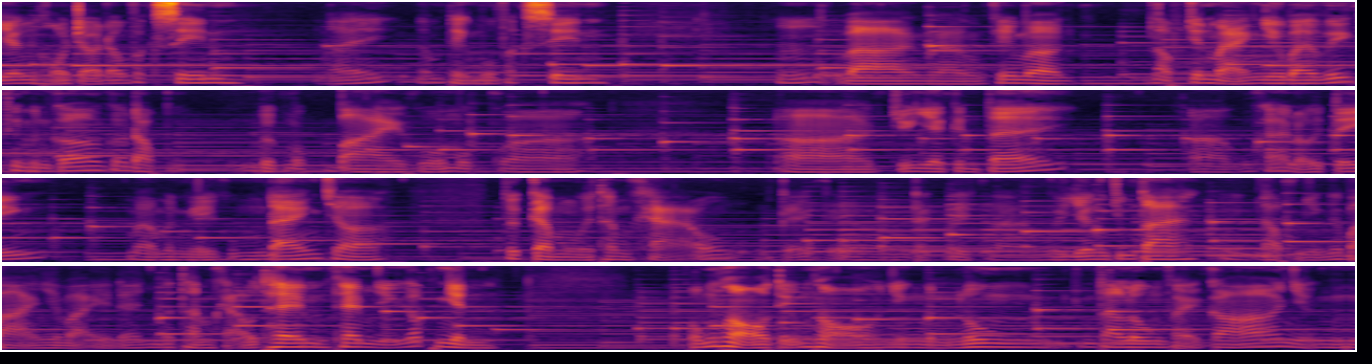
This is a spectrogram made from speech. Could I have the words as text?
người dân hỗ trợ đóng vaccine. Đấy đóng tiền mua vaccine. Ừ, và à, khi mà đọc trên mạng nhiều bài viết thì mình có có đọc được một bài của một uh, uh, chuyên gia kinh tế uh, cũng khá nổi tiếng mà mình nghĩ cũng đáng cho tất cả mọi người tham khảo kể đặc biệt là người dân chúng ta đọc những cái bài như vậy để chúng ta tham khảo thêm thêm những góc nhìn ủng hộ thì ủng hộ nhưng mình luôn chúng ta luôn phải có những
